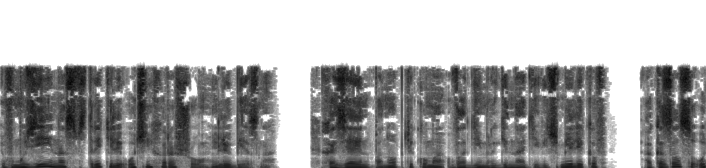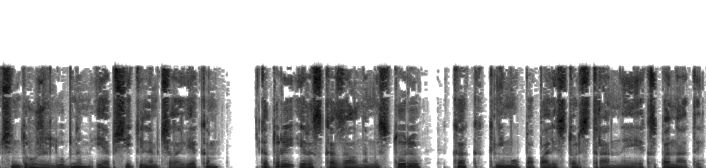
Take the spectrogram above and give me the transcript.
В музее нас встретили очень хорошо и любезно. Хозяин паноптикума Владимир Геннадьевич Меликов оказался очень дружелюбным и общительным человеком, который и рассказал нам историю, как к нему попали столь странные экспонаты.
